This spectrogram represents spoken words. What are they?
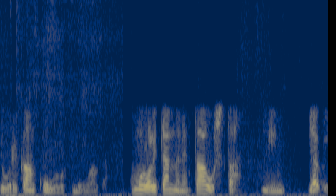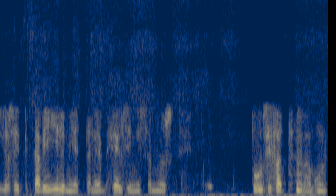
juurikaan kuullut muualta. Kun mulla oli tämmöinen tausta, niin, ja, ja sitten kävi ilmi, että ne Helsingissä myös tunsivat nämä mun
